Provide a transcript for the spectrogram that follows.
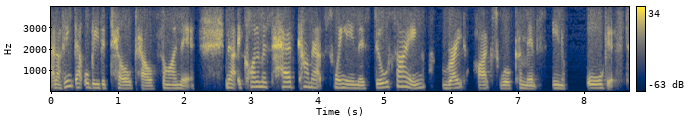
And I think that will be the telltale sign there. Now, economists have come out swinging. They're still saying rate hikes will commence in August.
